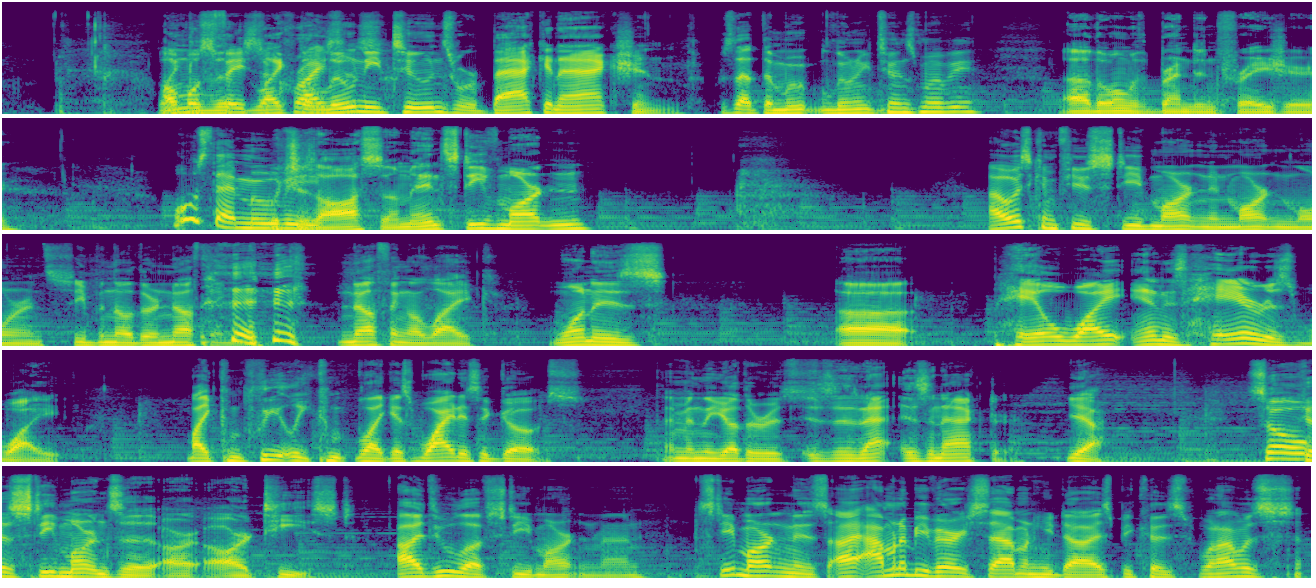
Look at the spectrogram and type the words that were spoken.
Like Almost the, faced a like the. Looney Tunes were back in action. Was that the Mo- Looney Tunes movie? Uh, the one with Brendan Fraser, What was that movie? which is awesome, and Steve Martin. I always confuse Steve Martin and Martin Lawrence, even though they're nothing, nothing alike. One is uh, pale white, and his hair is white. Like completely, com- like as white as it goes. I mean, the other is, Is an a- is an actor yeah. So because Steve Martin's a ar- artiste. I do love Steve Martin, man. Steve Martin is. I, I'm gonna be very sad when he dies because when I was,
